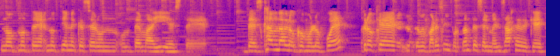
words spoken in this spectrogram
no, no, te, no tiene que ser un, un, tema ahí este, de escándalo como lo fue. Creo que lo que me parece importante es el mensaje de que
